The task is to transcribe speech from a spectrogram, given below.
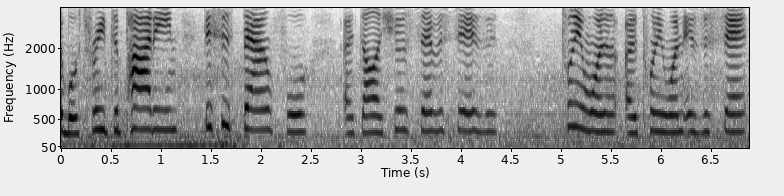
Urbos 3 departing. This is bound for a Dulwich Hill Services. 21, uh, 21 is the set.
